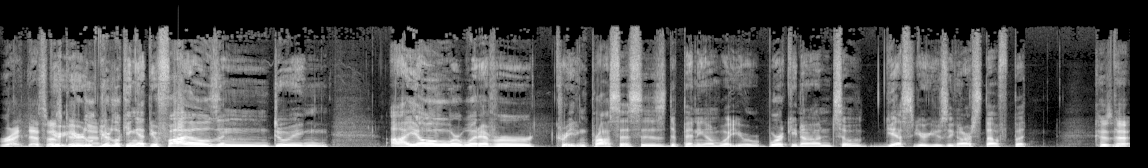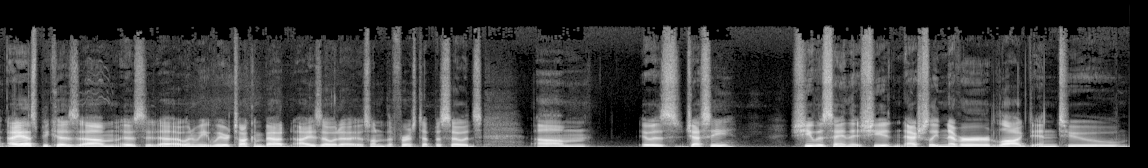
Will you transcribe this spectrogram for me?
Right. That's what you're getting you're, you're looking at your files and doing I/O or whatever, creating processes depending on what you're working on. So yes, you're using our stuff, but Because I, I asked because um, it was uh, when we, we were talking about IzODA. It was one of the first episodes. Um, it was Jesse. She was saying that she had actually never logged into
